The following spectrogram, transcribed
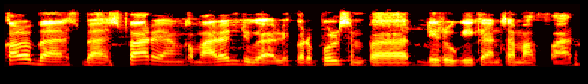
Kalau bahas-bahas VAR yang kemarin juga Liverpool sempat dirugikan sama VAR.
